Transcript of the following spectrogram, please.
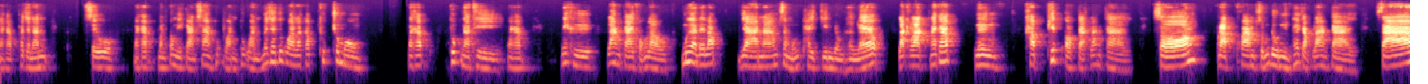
นะครับ เพราะฉะนั้นเซลล์ นะครับ มันต้องมีการสร้างทุกวันทุกวันไม่ใช่ทุกวันแล้วครับ ทุกชั่วโมงนะครับ ทุกนาทีนะครับ นี่คือร่างกายของเราเมื่อได้รับยาน้ำสมุนไพรจีนยงเหิงแล้ว หลักๆนะครับหนึ่งขับพิษออกจากร่างกายสองปรับความสมดุลให้กับร่างกายสาม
